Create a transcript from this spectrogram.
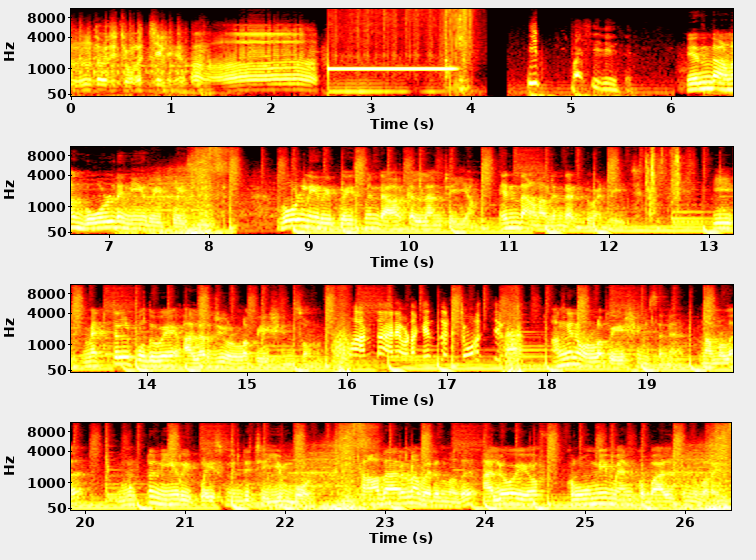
എന്തൊരു ചൊറിച്ചിൽ. എന്താണ് gold knee replacement? Gold knee replacement ആർക്കെല്ലാം ചെയ്യാം? എന്താണ് അതിന്റെ അഡ്വാന്റേജ് ഈ മെറ്റൽ പൊതുവെ അലർജി ഉള്ള പേഷ്യൻസ് ഉണ്ട് അങ്ങനെയുള്ള പേഷ്യൻസിന് നമ്മൾ മുട്ട് നീ റീപ്ലേസ്മെന്റ് ചെയ്യുമ്പോൾ സാധാരണ വരുന്നത് alloy of chromium and cobalt എന്ന് പറയും.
